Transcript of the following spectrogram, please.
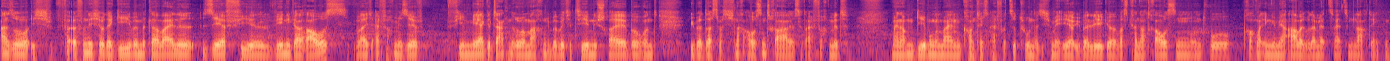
Also ich veröffentliche oder gebe mittlerweile sehr viel weniger raus, weil ich einfach mir sehr viel mehr Gedanken darüber mache, über welche Themen ich schreibe und über das, was ich nach außen trage. Es hat einfach mit meiner Umgebung und meinem Kontext einfach zu tun, dass ich mir eher überlege, was kann nach draußen und wo braucht man irgendwie mehr Arbeit oder mehr Zeit zum Nachdenken.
